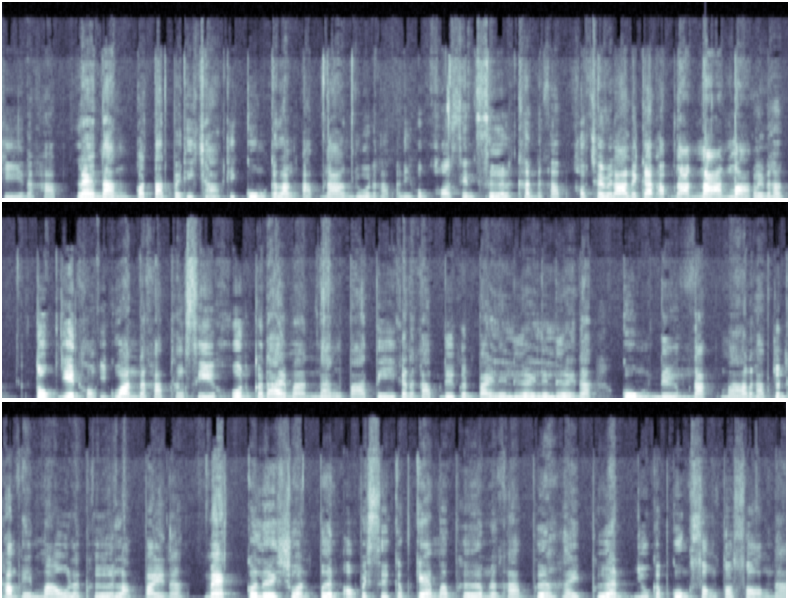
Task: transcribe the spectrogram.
ทีนะครับ และหนังก็ตัดไปที่ฉากที่กุ้งกำลังอาบน้ำอยู่นะครับ อันนี้ผมขอเซ็นเซอร์ล้วกันนะครับ เขาใช้เวลาในการอาบน้ำนานมากเลยนะครับตกเย็นของอีกวันนะครับ ทั้ง 4 คนก็ได้มานั่งปาร์ตี้กันนะครับ ดื่มกันไปเรื่อยๆเรื่อยๆนะ กุ้งดื่มหนักมากนะครับ จนทำให้เมาและเผลอหลับไปนะ แม็กก็เลยชวนเปิ้ลออกไปซื้อกับแก้มมาเพิ่มนะครับ เพื่อให้เพื่อนอยู่กับกุ้ง 2 ต่อ 2 นะ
